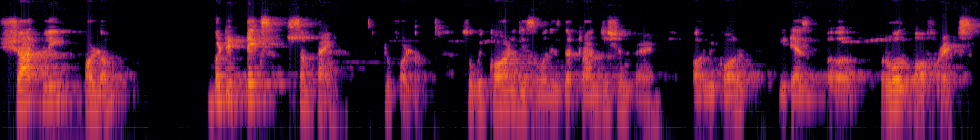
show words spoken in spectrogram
sharply fall down but it takes some time to fall down so we call this one is the transition band or we call it as a roll of reds.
